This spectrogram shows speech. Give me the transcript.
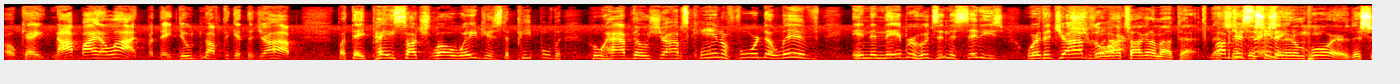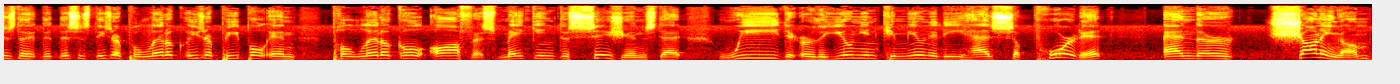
okay, not by a lot, but they do enough to get the job. But they pay such low wages. The people who have those jobs can't afford to live in the neighborhoods in the cities where the jobs We're are. We're not talking about that. That's I'm just this saying isn't they, an employer. This is the this is these are political. These are people in political office making decisions that we or the union community has supported and they're shunning them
